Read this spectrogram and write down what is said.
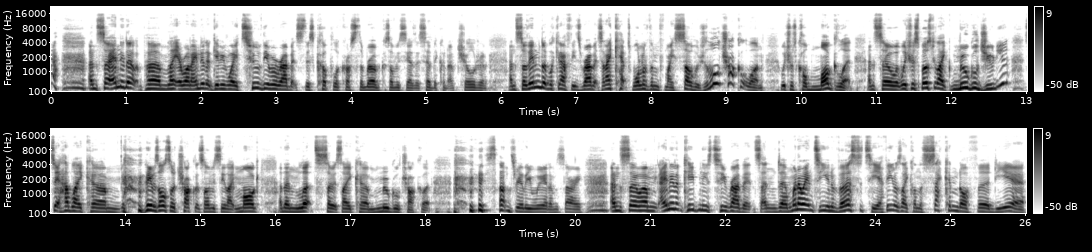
and so I ended up um, later on. I ended up giving away two of the other rabbits to this couple across the road because obviously, as I said, they couldn't have children, and so they ended up looking after these rabbits, and I kept one of them for myself, which was a little chocolate one, which was called Moglet, and so which was supposed to be like Moogle Junior. So it had like um, it was also chocolate, so obviously like Mog, and then Lut, so it's like um, Moogle chocolate. it sounds really weird. I'm sorry. And so um, I ended up keeping these two rabbits, and um, when I went to university, I think it was like on the second or third year,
